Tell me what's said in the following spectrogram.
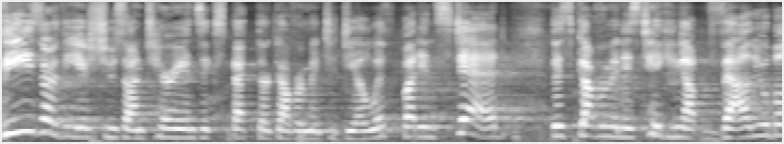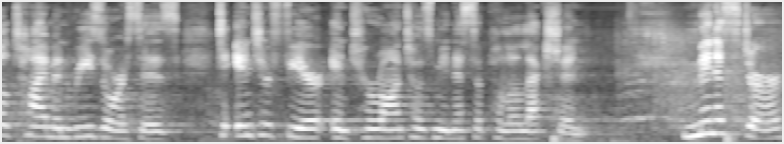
These are the issues Ontarians expect their government to deal with, but instead, this government is taking up valuable time and resources to interfere in Toronto's municipal election. Minister,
